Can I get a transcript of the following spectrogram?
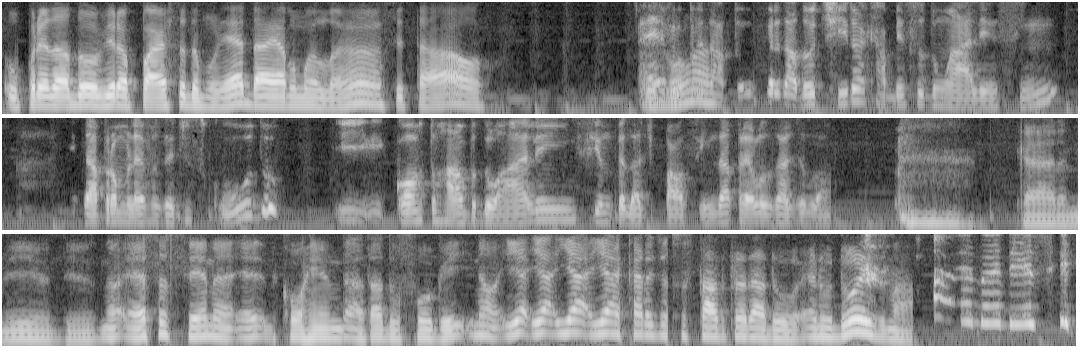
O predador vira parça da mulher, dá ela uma lança e tal. É, o predador, o predador tira a cabeça de um alien assim, e dá pra mulher fazer de escudo, e, e corta o rabo do alien, enfia no pedaço de pau assim, e dá pra ela usar de lã. Cara, meu Deus. Não, essa cena é correndo atrás do fogo aí. Não, e a, e a- e a- e cara de assustado predador? É no 2, mano? É, não é desse.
